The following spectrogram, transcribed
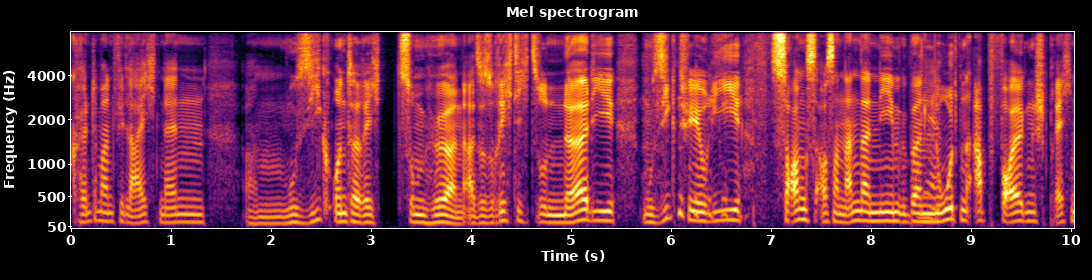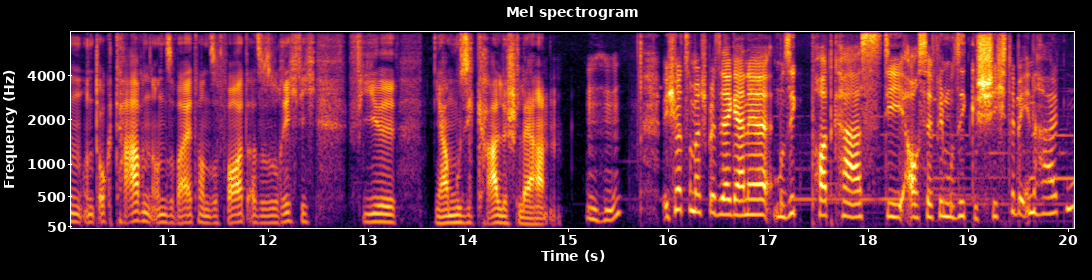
könnte man vielleicht nennen ähm, Musikunterricht zum Hören. Also so richtig so nerdy Musiktheorie, Songs auseinandernehmen, über Ja. Notenabfolgen sprechen und Oktaven und so weiter und so fort. Also so richtig viel ja, musikalisch lernen. Mhm. Ich höre zum Beispiel sehr gerne Musikpodcasts, die auch sehr viel Musikgeschichte beinhalten.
